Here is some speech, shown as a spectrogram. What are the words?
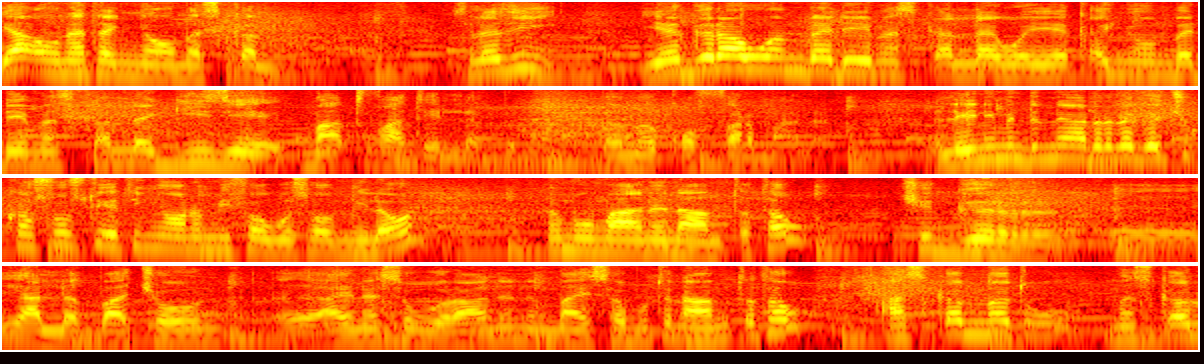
ያ እውነተኛው መስቀል ነው። ስለዚህ የግራው ወንበዴ መስቀል ላይ ወይ የቀኝ ወንበዴ መስቀል ላይ ጊዜ ማጥፋት የለብንም በመቆፈር ማለት ነው። እሌኒ ምንድን ያደረገችው? ከሶስቱ የትኛው ነው የሚፈውሰው የሚለውን ህሙማንን አምጥተው ችግር ያለባቸውን አይነ ስውራንን የማይሰሙትን አምጥተው አስቀመጡ። መስቀሉ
